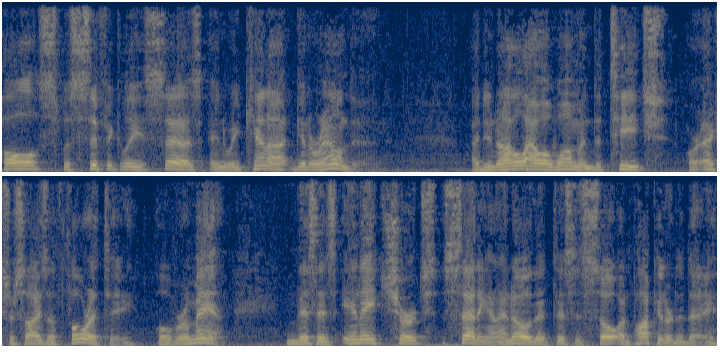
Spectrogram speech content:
Paul specifically says, and we cannot get around it. I do not allow a woman to teach or exercise authority over a man. This is in a church setting. And I know that this is so unpopular today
